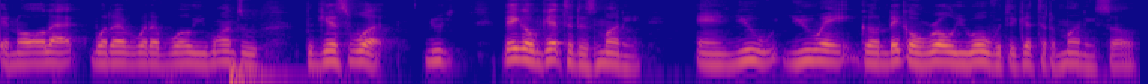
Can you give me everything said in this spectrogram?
and all that, whatever, whatever way you want to. But guess what? You they gonna get to this money, and you you ain't gonna they gonna roll you over to get to the money. So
